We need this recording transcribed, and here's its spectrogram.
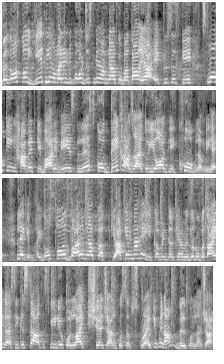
वेल दोस्तों, ये थी हमारी रिपोर्ट जिसमें हमने आपको बताया एक्ट्रेसेस की स्मोकिंग हैबिट के बारे में इस लिस्ट को देखा जाए तो ये और भी खूब लंबी है। लेकिन भाई दोस्तों, इस बारे में आपका क्या कहना है, ये कमेंट करके हमें ज़रूर बताएगा। इसी के साथ इस वीडियो को लाइक शेयर चैनल को सब्सक्राइब के बिना बिल्कुल ना जाए।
